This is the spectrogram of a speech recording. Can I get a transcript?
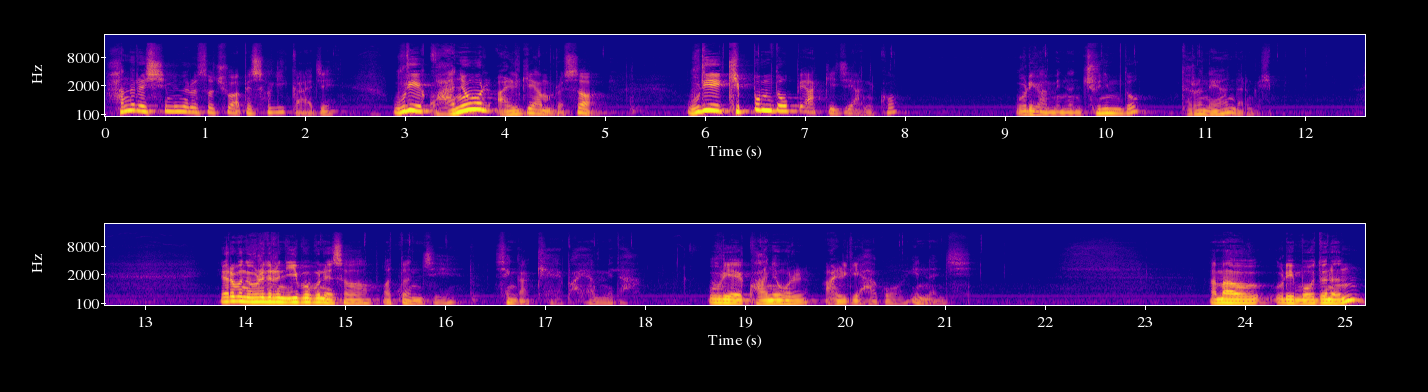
하늘의 시민으로서 주 앞에 서기까지 우리의 관용을 알게 함으로써 우리의 기쁨도 빼앗기지 않고 우리가 믿는 주님도 드러내야 한다는 것입니다. 여러분, 우리들은 이 부분에서 어떤지 생각해 봐야 합니다. 우리의 관용을 알게 하고 있는지. 아마 우리 모두는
